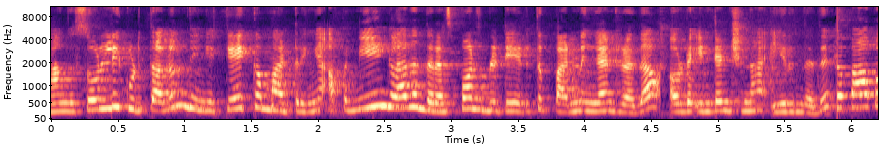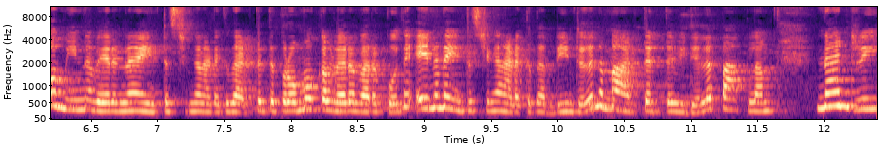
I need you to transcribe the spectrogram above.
நாங்கள் சொல்லி கொடுத்தாலும் நீங்கள் கேட்க மாட்டீங்க. அப்போ நீங்களாவது அந்த ரெஸ்பான்சிபிலிட்டி எடுத்து பண்ணுங்கன்றதா அவரோட இன்டென்ஷனாக இருந்தது. இப்போ பாப்போம் இன்னும் வேறு என்ன இன்ட்ரெஸ்டிங்காக நடக்குது? அடுத்தது ப்ரோமோக்கள் வேறு வரப்போது என்னென்ன இன்ட்ரெஸ்டிங்காக நடக்குது அப்படின்றத நம்ம அடுத்தடுத்த வீடியோவில் பார்க்கலாம். நன்றி!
